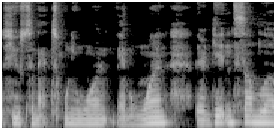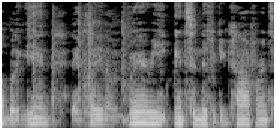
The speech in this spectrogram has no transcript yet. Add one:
Houston at 21 and 1. They're getting some love, but again, they play in a very insignificant conference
